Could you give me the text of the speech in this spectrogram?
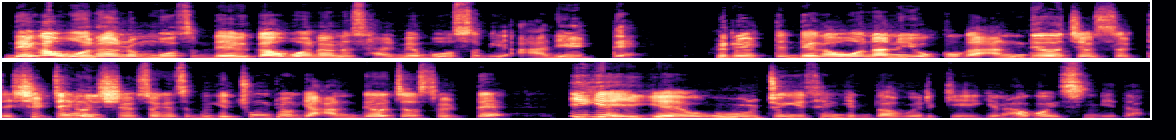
내가 원하는 모습, 내가 원하는 삶의 모습이 아닐 때, 그럴 때 내가 원하는 욕구가 안 되어졌을 때, 실제 현실 속에서 그게 충족이 안 되어졌을 때, 이게 이게 우울증이 생긴다고 이렇게 얘기를 하고 있습니다.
